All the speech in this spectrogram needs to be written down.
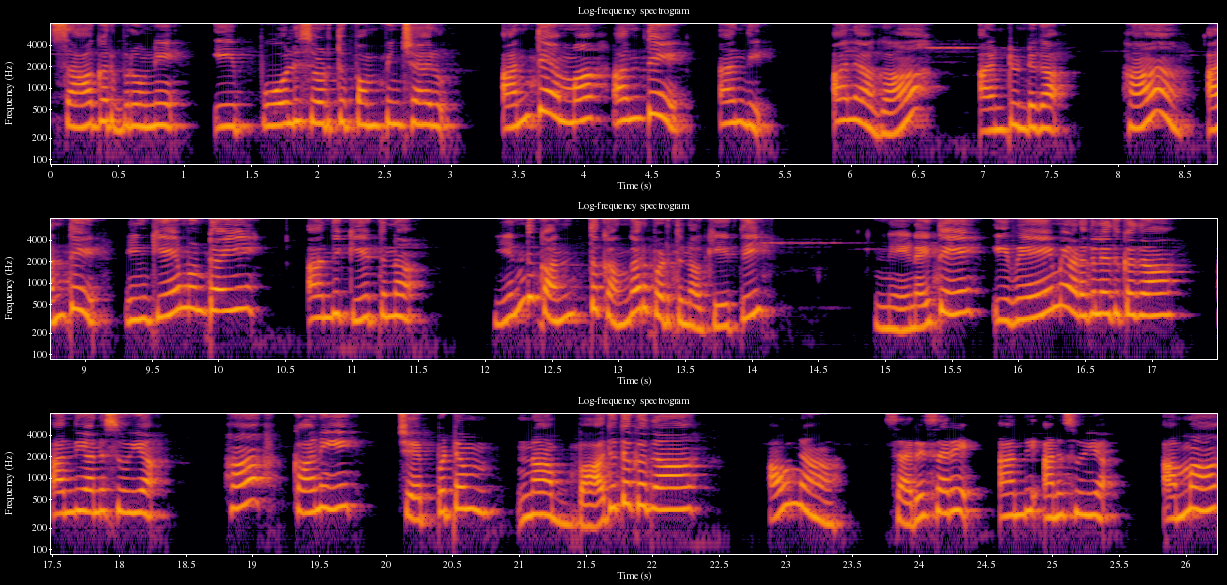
సాగర్ బ్రోనే ఈ పోలీసోడుతూ పంపించారు. అంతే అమ్మా అంతే అంది. అలాగా? అంటుండగా హా అంతే ఇంకేముంటాయి? అంది కీర్తన. ఎందుకు అంత కంగారు పడుతున్నావు కీర్తి? నేనైతే ఇవేమీ అడగలేదు కదా అంది అనసూయ. హా కానీ చెప్పటం నా బాధ్యత కదా. అవునా? సరే సరే అంది అనసూయ. అమ్మ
